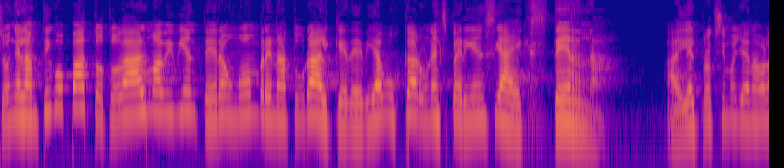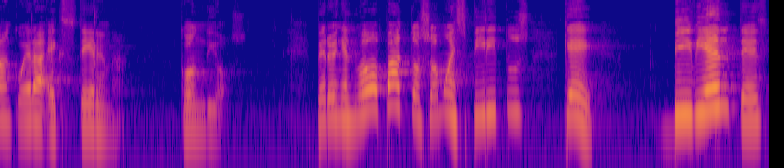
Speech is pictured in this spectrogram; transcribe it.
en el antiguo pacto, toda alma viviente era un hombre natural que debía buscar una experiencia externa. Ahí el próximo lleno blanco era externa con Dios. Pero en el nuevo pacto somos espíritus que vivientes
